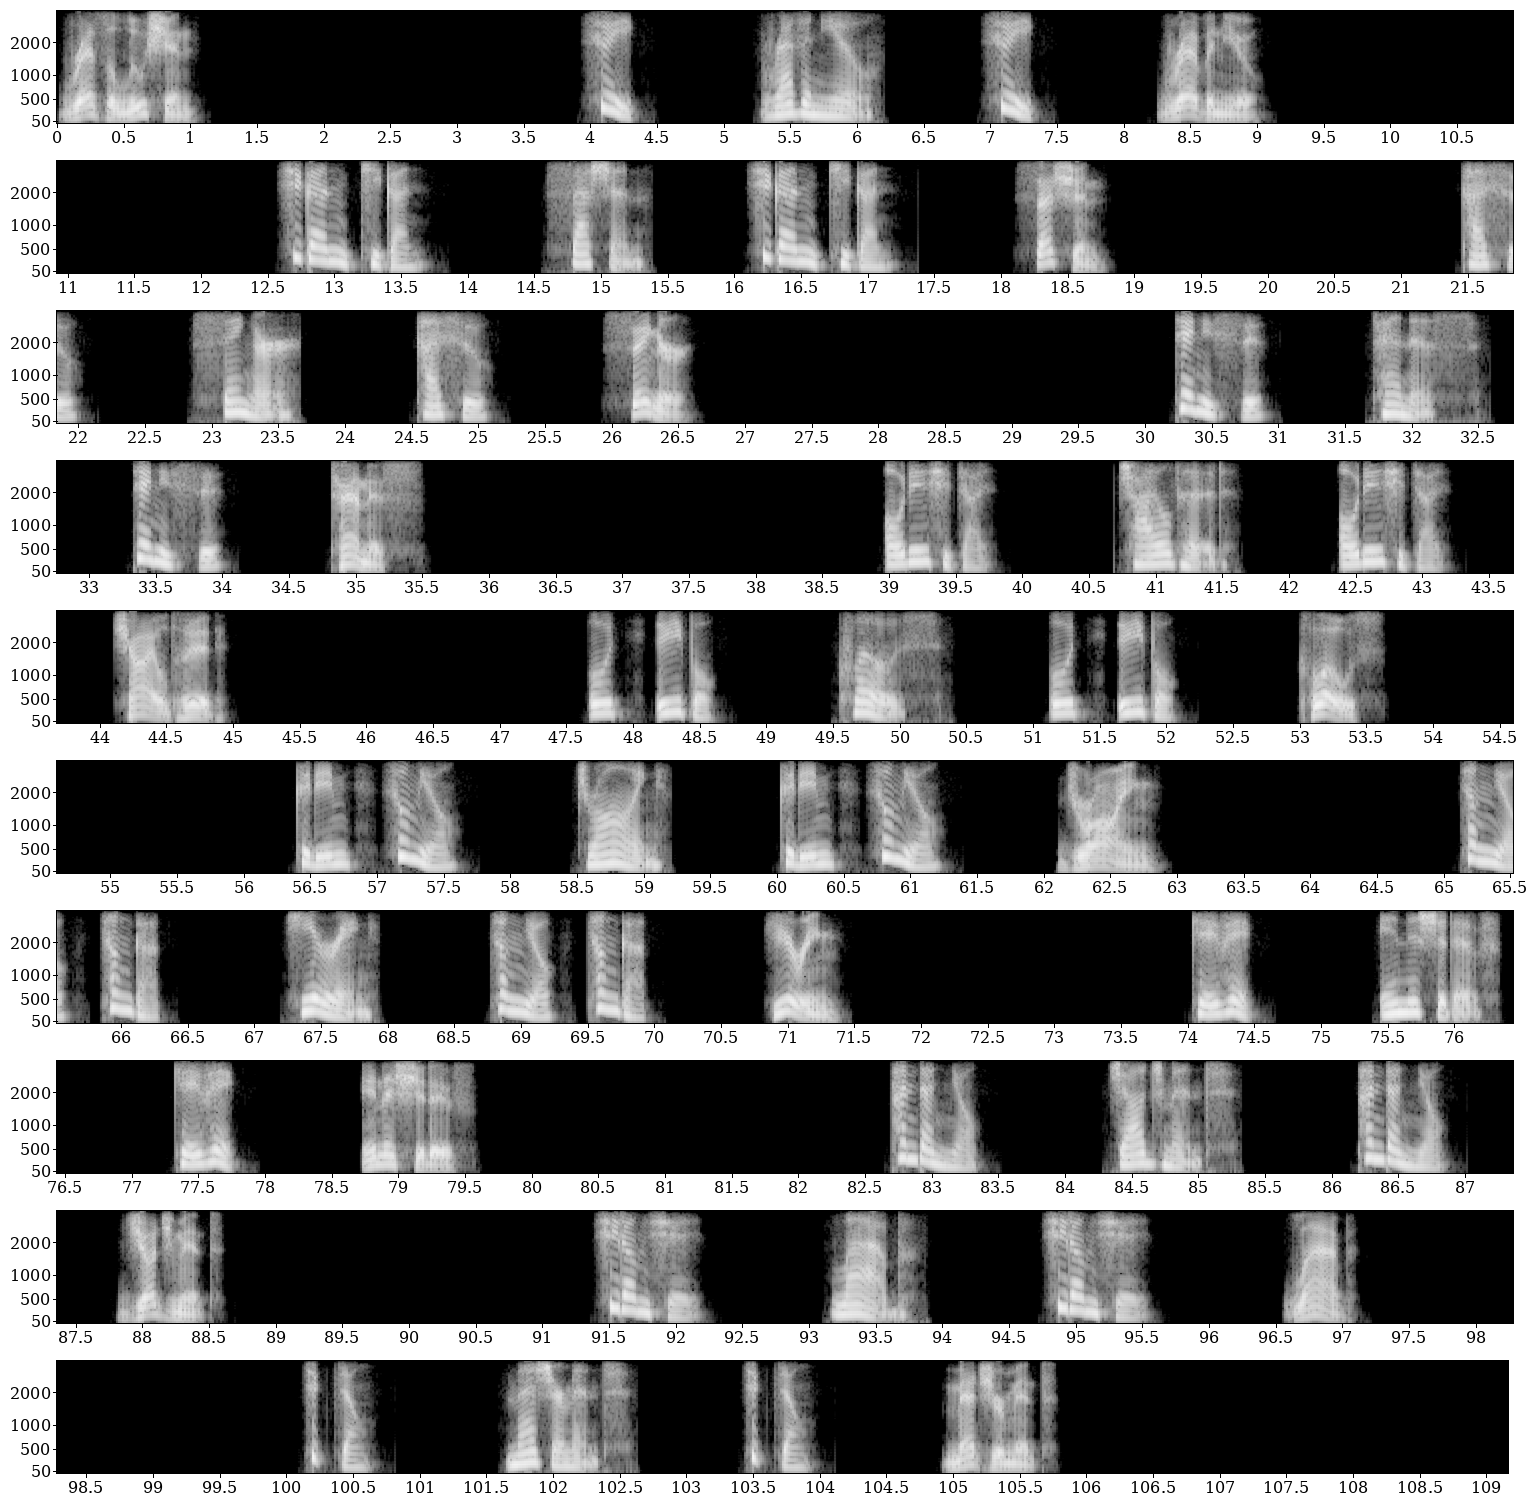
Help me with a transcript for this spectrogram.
resolution, 수익 revenue 수익 revenue, 시간 기간 session 시간 기간 session, 가수 singer 가수 singer, 테니스 tennis 테니스 tennis, 어린 시절 childhood 어린 시절 childhood, 옷 의복 clothes 옷 의복 clothes, 그림 소묘 drawing 그림 소묘 drawing, 청력 청각 hearing 청력 청각 hearing, 계획 initiative 계획 initiative, 판단력 judgment 판단력 judgment, 실험실 lab 실험실 lab, 측정 measurement 측정 measurement,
